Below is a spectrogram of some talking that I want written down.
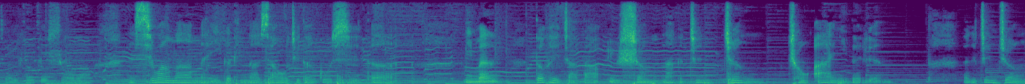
就已经结束了。也希望呢每一个听到小五这段故事的你们，都可以找到余生那个真正宠爱你的人，那个真正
